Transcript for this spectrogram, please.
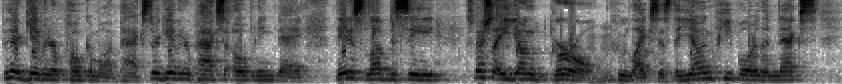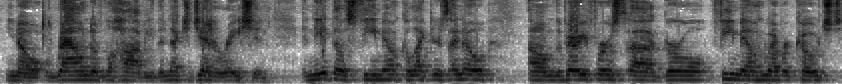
but they're giving her Pokemon packs. They're giving her packs at opening day. They just love to see, especially a young girl Mm-hmm. who likes this. The young people are the next, you know, round of the hobby, the next generation. And to get those female collectors, I know um, the very first uh, girl, female, whoever coached,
